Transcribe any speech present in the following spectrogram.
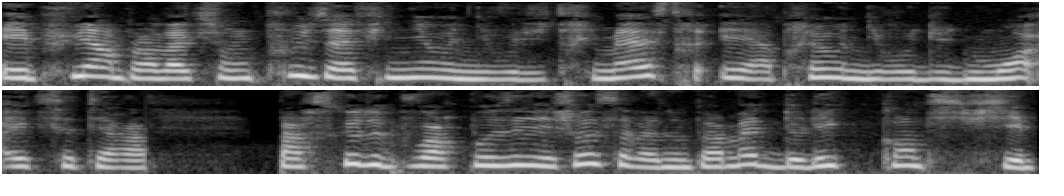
et puis un plan d'action plus affiné au niveau du trimestre, et après au niveau du mois, etc parce que de pouvoir poser les choses, ça va nous permettre de les quantifier.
